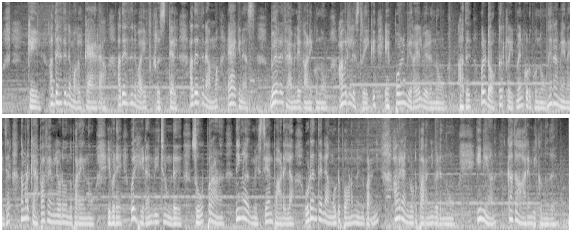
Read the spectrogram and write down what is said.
കെയിൽ. അദ്ദേഹത്തിന്റെ മകൾ കാര അദ്ദേഹത്തിന്റെ വൈഫ് ക്രിസ്റ്റൽ അദ്ദേഹത്തിന്റെ അമ്മ ആഗ്നസ് വേറെ ഫാമിലിയെ കാണിക്കുന്നു. അവരിലെ സ്ത്രീക്ക് എപ്പോഴും വിറയൽ വരുന്നു. അത് ഒരു ഡോക്ടർ ട്രീറ്റ്മെന്റ് കൊടുക്കുന്നു. നേരെ മാനേജർ നമ്മുടെ കാപ്പ ഫാമിലിയോട് ഒന്ന് പറയുന്നു ഇവിടെ ഒരു ഹിഡൻ ബീച്ച് ഉണ്ട്. സൂപ്പറാണ് നിങ്ങളത് മിസ് ചെയ്യാൻ പാടില്ല. ഉടൻ തന്നെ അങ്ങോട്ട് പോകണം എന്ന് പറഞ്ഞ് അവരങ്ങോട്ട് പറഞ്ഞു വിടുന്നു. ഇനിയാണ് കഥ ആരംഭിക്കുന്നത്.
